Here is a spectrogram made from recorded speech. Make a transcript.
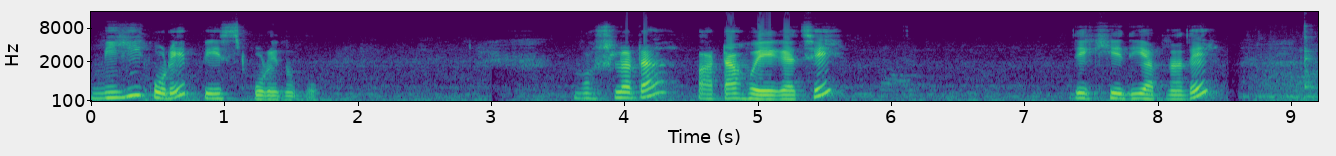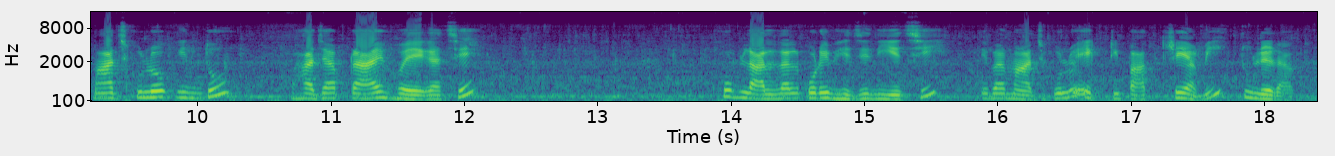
মিহি করে পেস্ট করে দেব মশলাটা বাটা হয়ে গেছে। দেখিয়ে দিই আপনাদের। মাছগুলো কিন্তু ভাজা প্রায় হয়ে গেছে। খুব লাল লাল করে ভেজে নিয়েছি। এবার মাছগুলো একটি পাত্রে আমি তুলে রাখব।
